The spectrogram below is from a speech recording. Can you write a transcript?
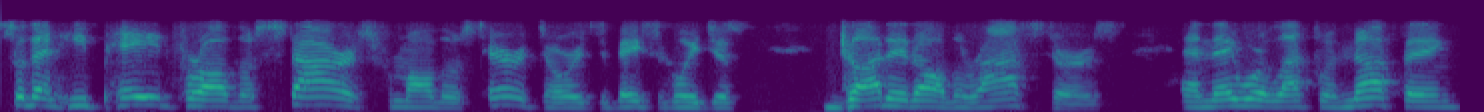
So then he paid for all those stars from all those territories to basically just gutted all the rosters, and they were left with nothing.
